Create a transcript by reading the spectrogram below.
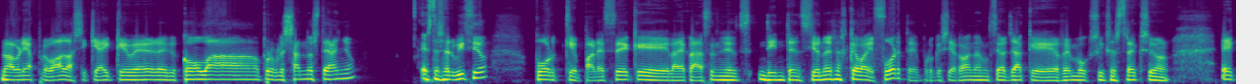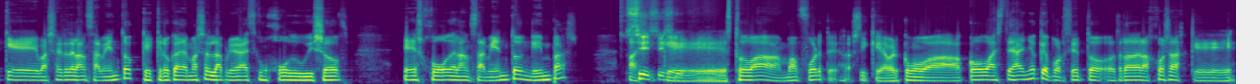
no habrías probado. Así que hay que ver cómo va progresando este año este servicio porque parece que la declaración de intenciones es que va a ir fuerte, porque si acaban de anunciar ya que Rainbow Six Extraction eh, que va a ser de lanzamiento, que creo que además es la primera vez que un juego de Ubisoft es juego de lanzamiento en Game Pass. Así sí, sí, que esto va, va, fuerte. Así que a ver cómo va, cómo va este año. Que por cierto, otra de las cosas que,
